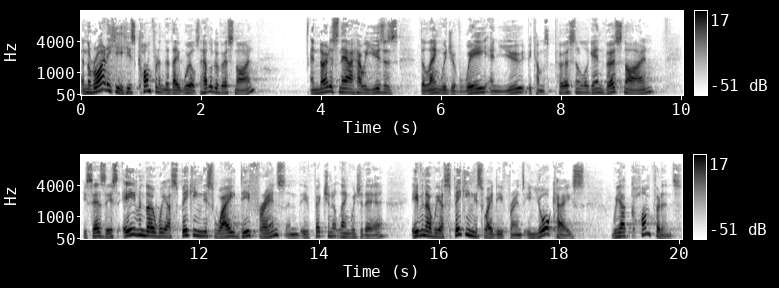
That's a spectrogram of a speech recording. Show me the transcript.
And the writer here, he's confident that they will. So have a look at verse 9. And notice now how he uses the language of we and you. It becomes personal again. Verse 9, he says this Even though we are speaking this way, dear friends, and the affectionate language there, even though we are speaking this way, dear friends, in your case, we are confident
